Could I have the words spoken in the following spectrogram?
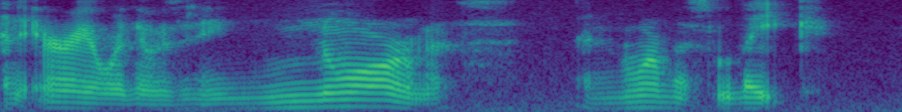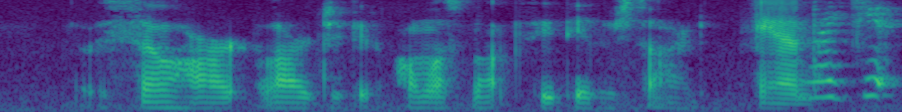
an area where there was an enormous, enormous lake. It was so hard, large you could almost not see the other side. And Like it,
